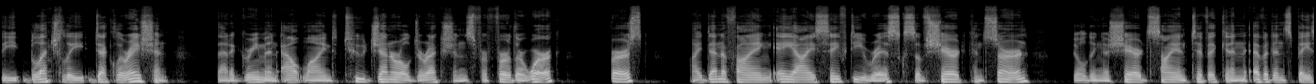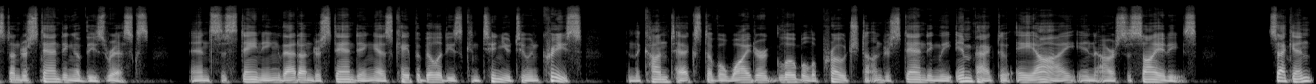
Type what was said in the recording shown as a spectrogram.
the Bletchley Declaration that agreement outlined two general directions for further work. First, identifying AI safety risks of shared concern, building a shared scientific and evidence based understanding of these risks, and sustaining that understanding as capabilities continue to increase in the context of a wider global approach to understanding the impact of AI in our societies. Second,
